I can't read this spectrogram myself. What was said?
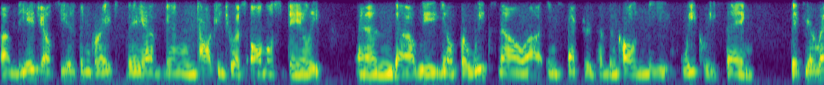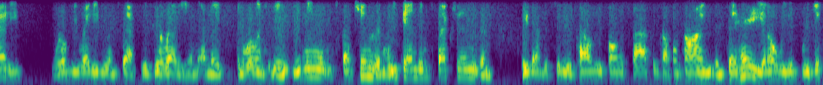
Um, the AGLC has been great. They have been talking to us almost daily. And uh, we, you know, for weeks now, uh, inspectors have been calling me weekly saying, if you're ready, we'll be ready to inspect if you're ready. And, and they've been willing to do evening inspections and weekend inspections. And we've had the city of Calgary phone us back a couple times and say, hey, you know, we, we just,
